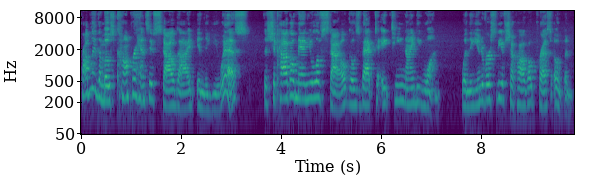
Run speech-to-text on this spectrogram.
Probably the most comprehensive style guide in the US, the Chicago Manual of Style goes back to 1891 when the University of Chicago Press opened.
